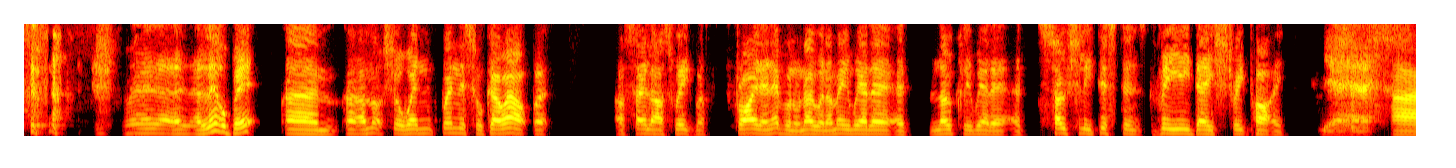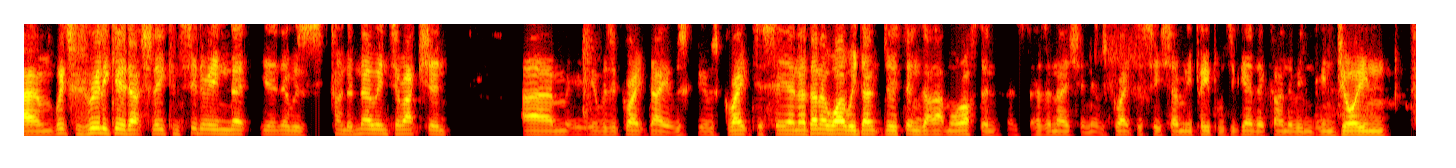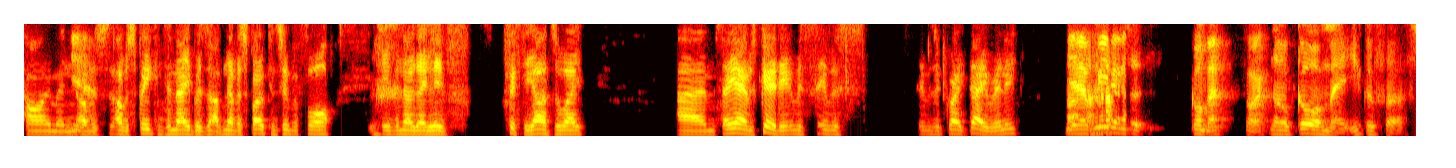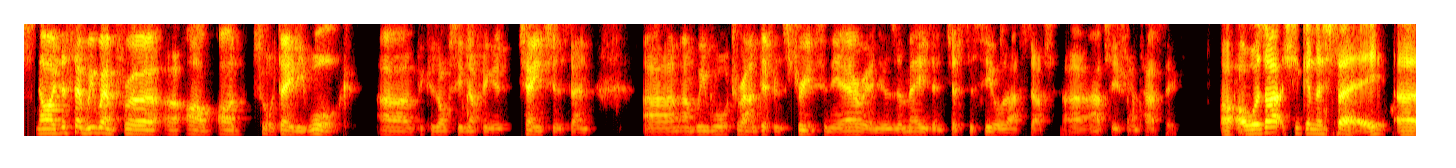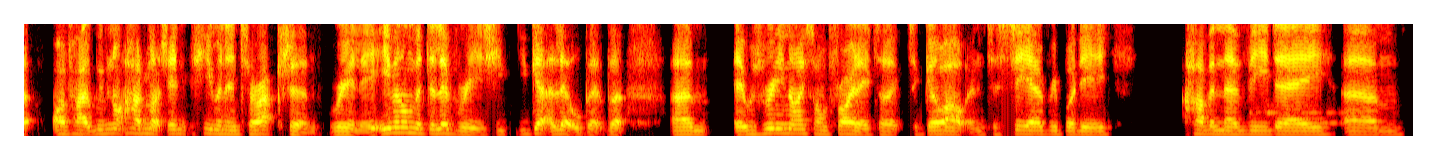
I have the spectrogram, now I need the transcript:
Uh, a little bit. Um, I- I'm not sure when, when this will go out, but I'll say last week, but Friday, and everyone will know when I mean. We had a, a locally, we had a, a socially distanced VE Day street party, yes. um, which was really good actually, considering that yeah, there was kind of no interaction. Um, it, it was a great day. It was it was great to see, and I don't know why we don't do things like that more often as, as a nation. It was great to see so many people together, kind of in, enjoying time. And I was I was speaking to neighbours I've never spoken to before, even though they live 50 yards away. Um, so yeah, it was good. It was it was it was a great day, really. I- yeah, I we. have Um, to- Go on, Ben. Sorry. no, go on, mate. You go first. No, I just said we went for a, a, our, our sort of daily walk um, because obviously nothing had changed since then. Um, and we walked around different streets in the area, and it was amazing just to see all that stuff. Uh, absolutely fantastic. I, I was actually going to say uh, I've had we've not had much in, human interaction really. Even on the deliveries, you, you get a little bit, but um, it was really nice on Friday to to go out and to see everybody having their V Day, um,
